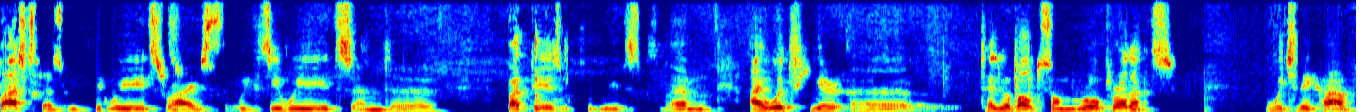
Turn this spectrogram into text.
pastas with seaweeds rice with seaweeds and uh, pates with um, I would here uh, tell you about some raw products which they have.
